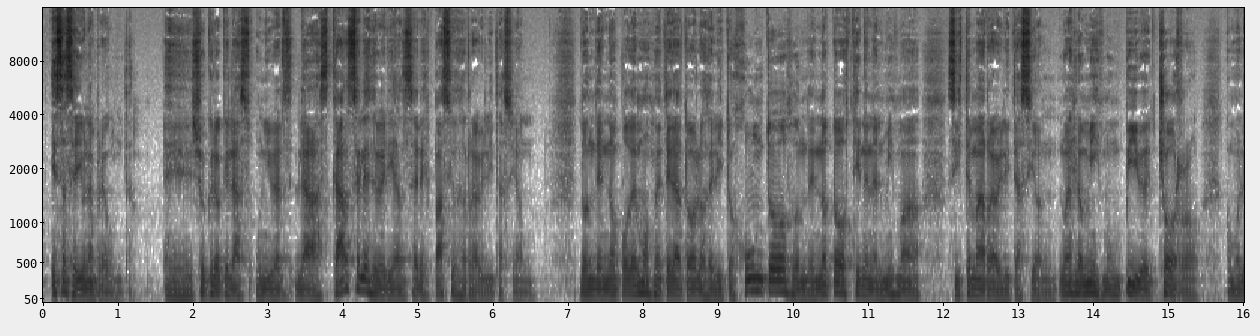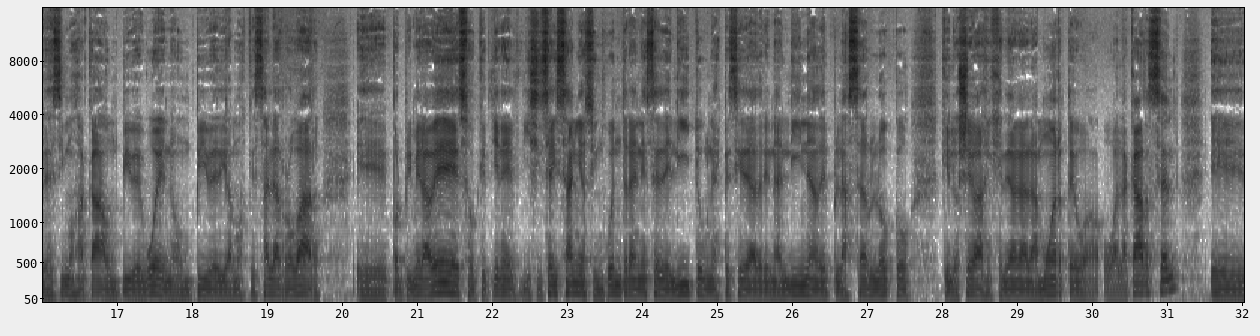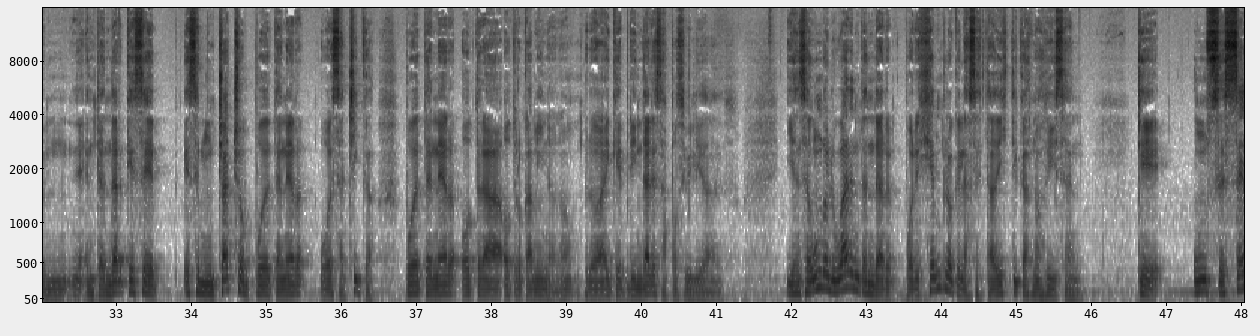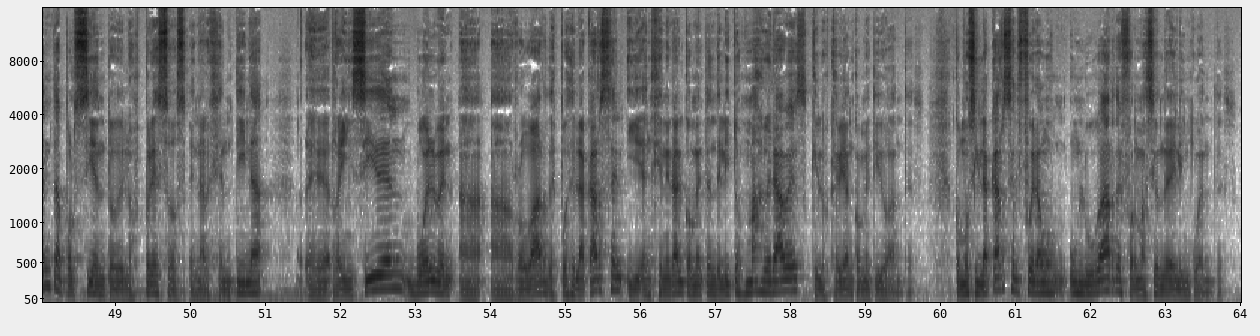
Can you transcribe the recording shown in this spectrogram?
esa sería una pregunta. Eh, yo creo que las, las cárceles deberían ser espacios de rehabilitación donde no podemos meter a todos los delitos juntos, donde no todos tienen el mismo sistema de rehabilitación. No es lo mismo un pibe chorro, como le decimos acá, un pibe bueno, un pibe, digamos, que sale a robar eh, por primera vez o que tiene 16 años y encuentra en ese delito una especie de adrenalina, de placer loco que lo lleva en general a la muerte o a, la cárcel. Eh, entender que ese ese muchacho puede tener, o esa chica, puede tener otra, otro camino, ¿no? Pero hay que brindar esas posibilidades. Y en segundo lugar, entender, por ejemplo, que las estadísticas nos dicen que un 60% de los presos en Argentina eh, reinciden, vuelven a, robar después de la cárcel y en general cometen delitos más graves que los que habían cometido antes como si la cárcel fuera un, lugar de formación de delincuentes,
